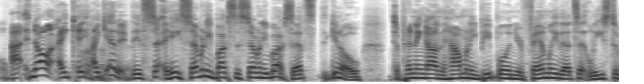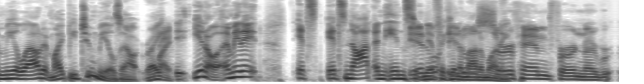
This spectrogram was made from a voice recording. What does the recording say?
well, I, no, I, I, I, get it. It's hey, seventy bucks is seventy bucks. That's you know, depending on how many people in your family, that's at least a meal out. It might be two meals out, right? right. It, you know, I mean, it it's it's not an insignificant it'll, it'll amount of money. Serve him for a number,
